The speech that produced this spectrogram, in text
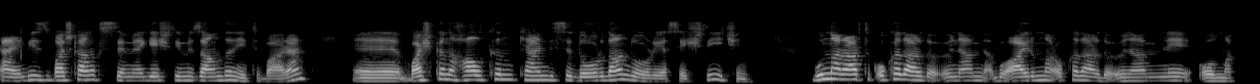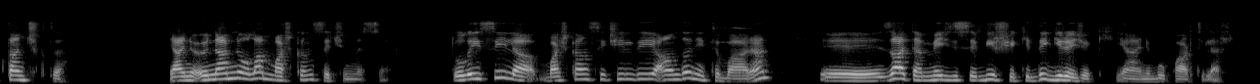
Yani biz başkanlık sistemine geçtiğimiz andan itibaren e, başkanı halkın kendisi doğrudan doğruya seçtiği için bunlar artık o kadar da önemli, bu ayrımlar o kadar da önemli olmaktan çıktı. Yani önemli olan başkanın seçilmesi. Dolayısıyla başkan seçildiği andan itibaren e, zaten meclise bir şekilde girecek yani bu partiler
